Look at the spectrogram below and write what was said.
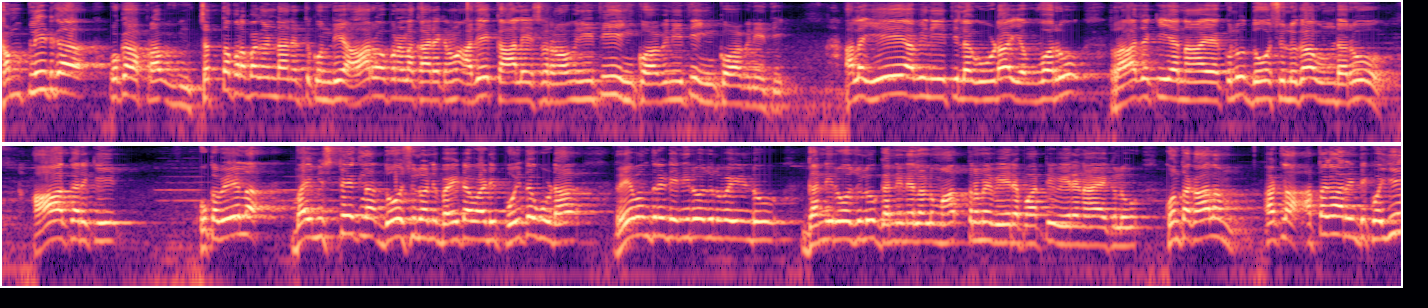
కంప్లీట్గా ఒక ప్ర చెత్త ప్రభగండాన్ని ఎత్తుకుంది ఆరోపణల కార్యక్రమం అదే కాళేశ్వరం అవినీతి ఇంకో అవినీతి ఇంకో అవినీతి. అలా ఏ అవినీతిలో కూడా ఎవ్వరు రాజకీయ నాయకులు దోషులుగా ఉండరు. ఆఖరికి ఒకవేళ బై మిస్టేక్ల దోషులు అని బయటపడి పోయితే కూడా రేవంత్ రెడ్డి ఎన్ని రోజులు పోయిండు? గన్ని రోజులు గన్ని నెలలు మాత్రమే వేరే పార్టీ వేరే నాయకులు. కొంతకాలం అట్లా అత్తగారింటికి పోయి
